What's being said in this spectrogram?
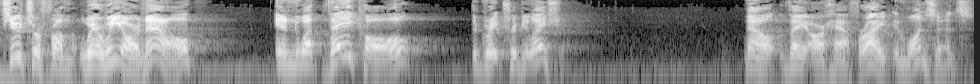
future from where we are now, in what they call the Great Tribulation. Now, they are half right in one sense.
